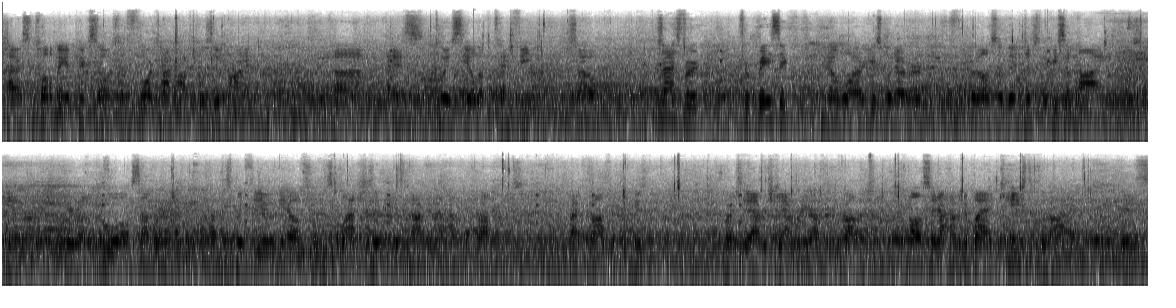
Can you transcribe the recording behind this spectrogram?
has 12 megapixels, a four time optical zoom on it, um, and it's to a seal up to 10 feet. So it's nice for for basic, you know, water use, whatever, but also then just peace of mind of using it. You're around the pool all summer, have this with you, you know, if someone splashes it, it's not going to have any problems. Wipe it off and use it. Whereas the average camera, you have the problems. Also, you're not having to buy a case to put on it. it is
